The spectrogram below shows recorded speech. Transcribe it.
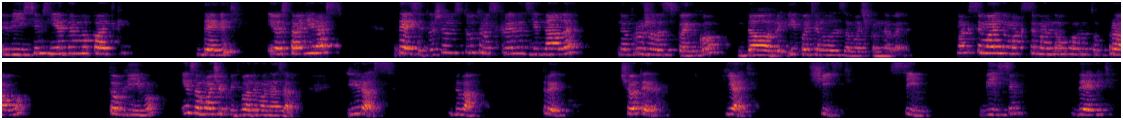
Вісім. З'єднуємо лопатки. Дев'ять. І останній раз. Десять. Лишились тут, розкрили, з'єднали, напружили спинку. Добре. І потягнули замочком наверх. Максимально, максимально вгору, то вправо, то вліво. І замочок відводимо назад. І раз, два, три, чотири, п'ять, шість, сім, вісім, дев'ять,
